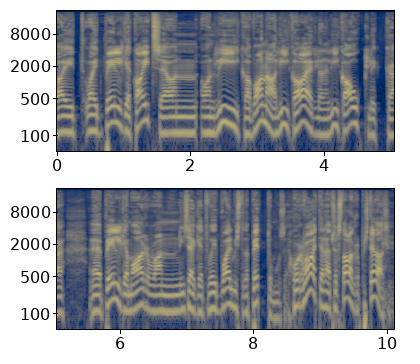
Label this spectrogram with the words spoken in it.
vaid, vaid Belgia kaitse on, on liiga vana, liiga aeglane, liiga auklik. Belgia, ma arvan isegi, et võib valmistada pettumuse. Horvaatia läheb sellest alagrupist edasi.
